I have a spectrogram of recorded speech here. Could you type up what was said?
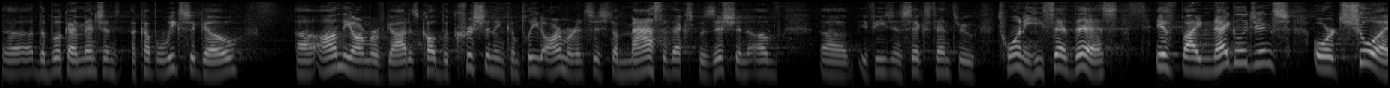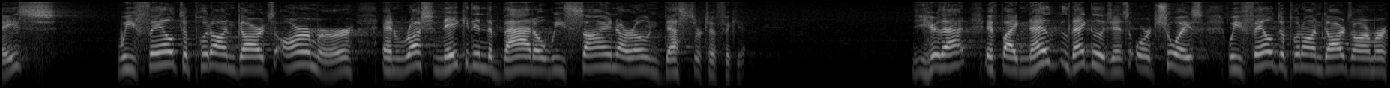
uh, the book I mentioned a couple weeks ago uh, on the armor of God, it's called The Christian in Complete Armor. It's just a massive exposition of uh, Ephesians 6 10 through 20. He said this If by negligence or choice, we fail to put on God's armor and rush naked into battle, we sign our own death certificate. You hear that? If by negligence or choice we fail to put on God's armor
